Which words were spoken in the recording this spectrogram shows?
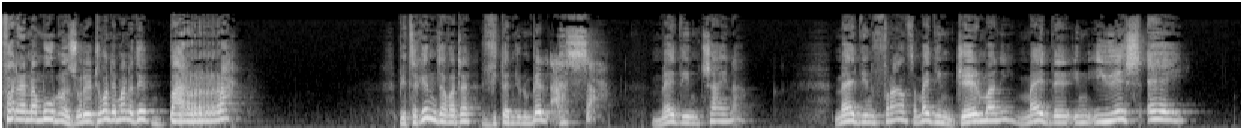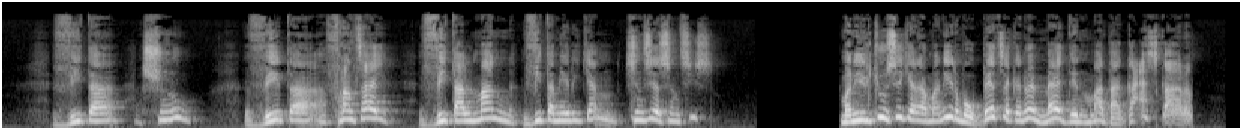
Fa raha namorona an'izao rehetra izao Andriamanitra dia barrra. Betsaka eny ny zavatra vitan'ny olombelona, asa, made in China, made in France, made in Germany, made in USA, vita sinoa, vita frantsay, vita alemana, vita amerikana, sy ny sisa sy ny sisa. Maniry koa isika raha maniry mba ho betsaka ny hoe made in Madagascar.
